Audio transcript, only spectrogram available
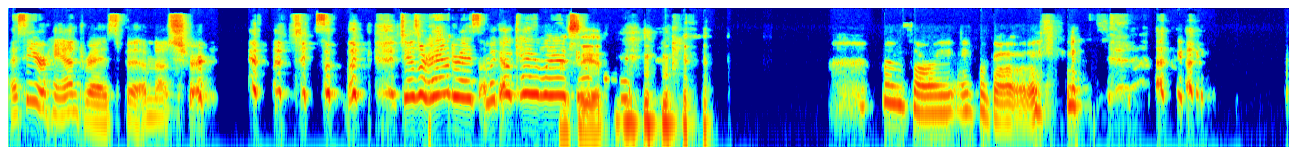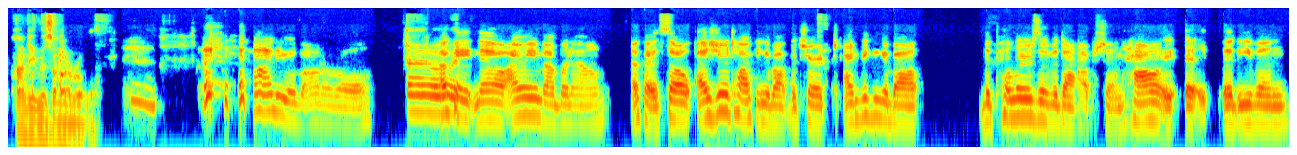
I see your hand raised, but I'm not sure. She's like, she has her hand raised. I'm like, okay, Lynn. I see it. I'm sorry, I forgot what I was going Ande was on a roll. Ande was on a roll. Oh, okay, no, I remember now. Okay, so as you're talking about the church, I'm thinking about the pillars of adoption, how it, it, it even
